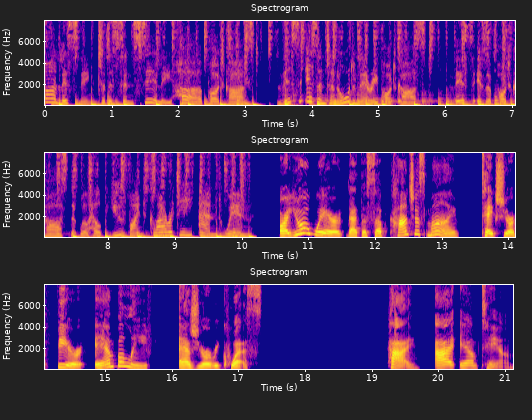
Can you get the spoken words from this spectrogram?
are listening to the Sincerely Her podcast. This isn't an ordinary podcast. This is a podcast that will help you find clarity and win. Are you aware that the subconscious mind takes your fear and belief as your request? Hi, I am Tam.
